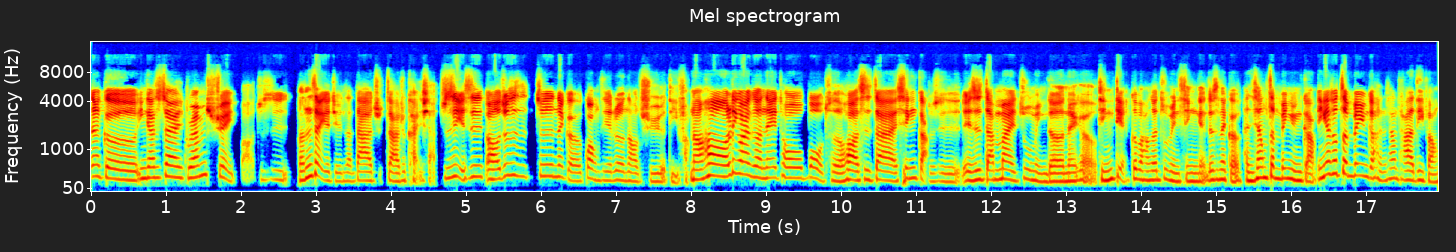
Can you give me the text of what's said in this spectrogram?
那个应该是在 Graham Street 吧，就是反正在一个捷运站，大家去大家去看一下，就是也是呃就是就是那个逛街热闹区域的地方。然后另外一个 NATO Boat 的话是在新港，就是也是丹麦著名的那个景点，哥本哈根著名景点，就是那个很像正滨云港，应该说正滨渔港很像他的地方。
